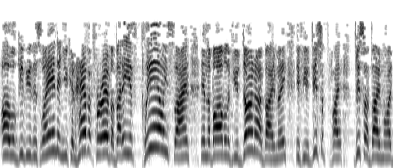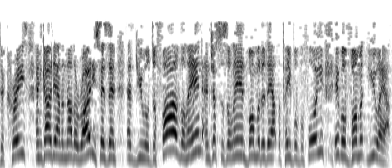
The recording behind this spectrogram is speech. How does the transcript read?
I will give you this land and you can have it forever. But He is clearly saying in the Bible, if you don't obey me, if you disobey, my decrees and go down another road, He says then you will defile the land and just as the land vomited out the people before you, it will vomit you out.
